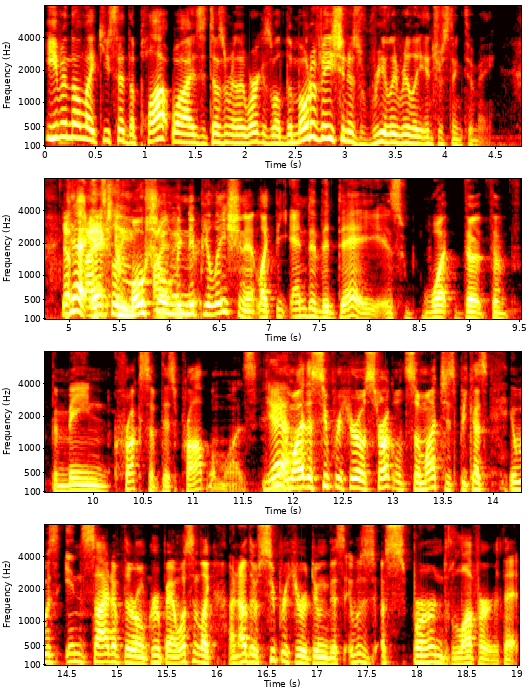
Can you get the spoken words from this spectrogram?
even though like you said the plot wise it doesn't really work as well, the motivation is really, really interesting to me. Yep, yeah, I it's actually- emotional manipulation at like the end of the day is what the, the the main crux of this problem was. Yeah. And why the superheroes struggled so much is because it was inside of their own group and it wasn't like another superhero doing this. It was a spurned lover that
